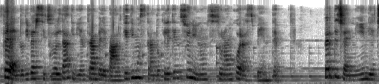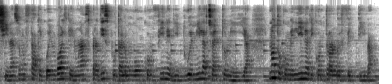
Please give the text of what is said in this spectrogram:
ferendo diversi soldati di entrambe le parti e dimostrando che le tensioni non si sono ancora spente. Per decenni India e Cina sono state coinvolte in un'aspra disputa lungo un confine di 2100 miglia, noto come linea di controllo effettiva.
